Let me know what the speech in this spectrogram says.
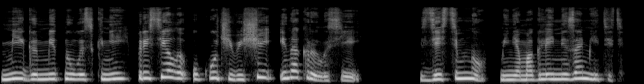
Мигом метнулась к ней, присела у кучи вещей и накрылась ей. Здесь темно, меня могли не заметить.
